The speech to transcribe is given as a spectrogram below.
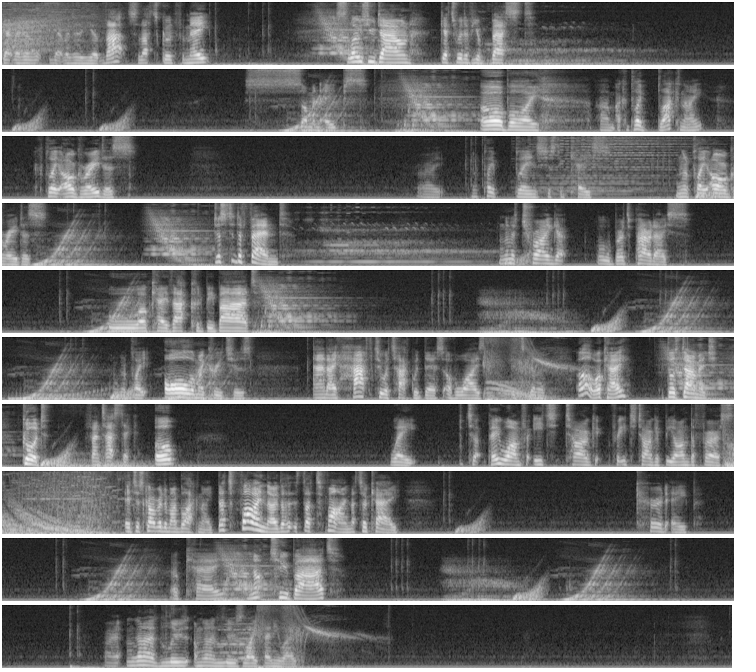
Get rid of get rid of that so that's good for me Slows you down, gets rid of your best. Summon apes. Oh boy. Um, I could play Black Knight. I could play Erg Raiders. Right. Gonna play Blains just in case. I'm gonna play Erg Raiders. Just to defend. I'm gonna try and get... Oh, Birds of Paradise. Oh, okay, that could be bad. I'm gonna play all of my creatures. And I have to attack with this, otherwise it's gonna... Oh, okay. It does damage. Good. Fantastic. Oh. Wait pay one for each target for each target beyond the first. It just got rid of my Black Knight. That's fine though. That's, that's fine. That's okay. Kird Ape. Okay, not too bad. Alright, I'm gonna lose I'm gonna lose life anyway.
